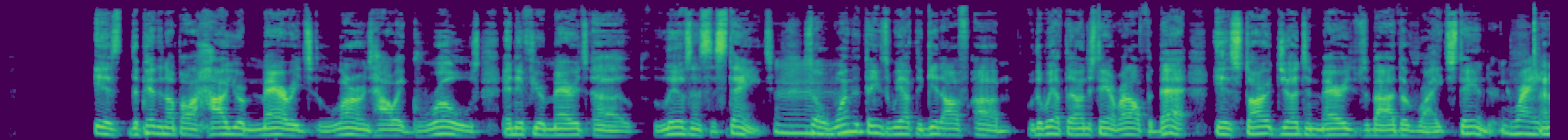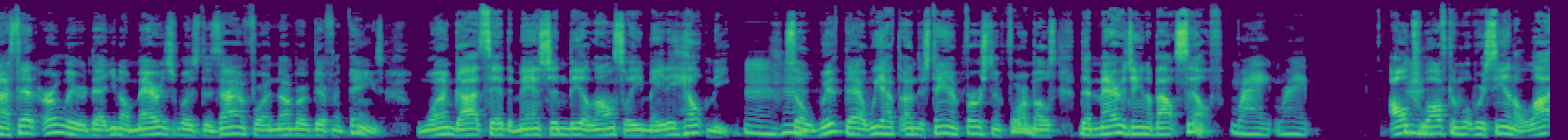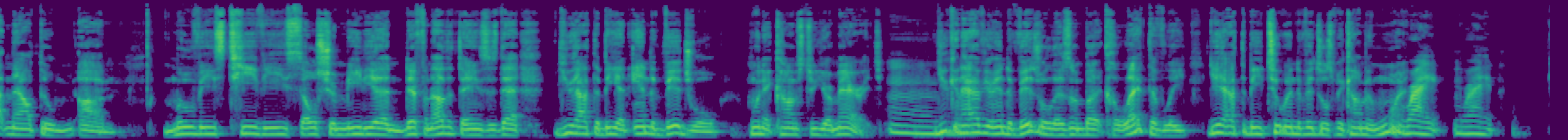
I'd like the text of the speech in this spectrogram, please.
is dependent upon how your marriage learns, how it grows, and if your marriage uh, lives and sustains. Mm. So one of the things we have to get off um, that we have to understand right off the bat is start judging marriage by the right standard. Right. And I said earlier that you know marriage was designed for a number of different things. One, God said the man shouldn't be alone, so He made a helpmeet. Mm-hmm. So with that, we have to understand first and foremost that marriage ain't about self. Right. Right all mm. too hmm. often what we're seeing a lot now through um, movies tv social media and different other things is that you have to be an individual when it comes to your marriage mm. you can have your individualism but collectively you have to be two individuals becoming one right right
